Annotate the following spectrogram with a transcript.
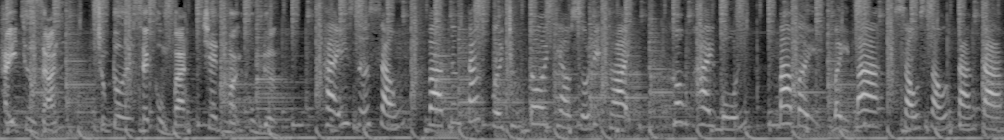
Hãy thư giãn, chúng tôi sẽ cùng bạn trên mọi cung đường. Hãy giữ sóng và tương tác với chúng tôi theo số điện thoại 024 3773 6688.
